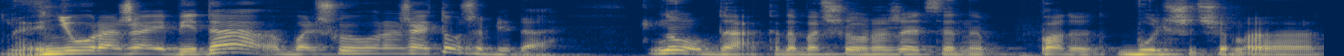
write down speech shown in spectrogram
не урожай беда, большой урожай тоже беда. Ну да, когда большой урожай, цены падают больше, чем э,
